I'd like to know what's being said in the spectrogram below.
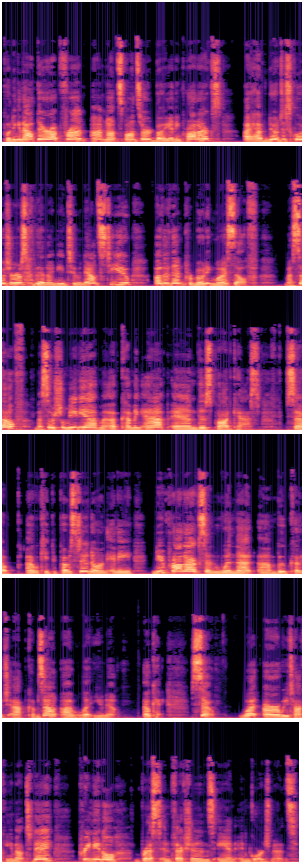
Putting it out there up front, I'm not sponsored by any products. I have no disclosures that I need to announce to you other than promoting myself myself, my social media, my upcoming app, and this podcast. So I will keep you posted on any new products and when that um, Boob Coach app comes out, I will let you know. Okay, so what are we talking about today? Prenatal breast infections and engorgements.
